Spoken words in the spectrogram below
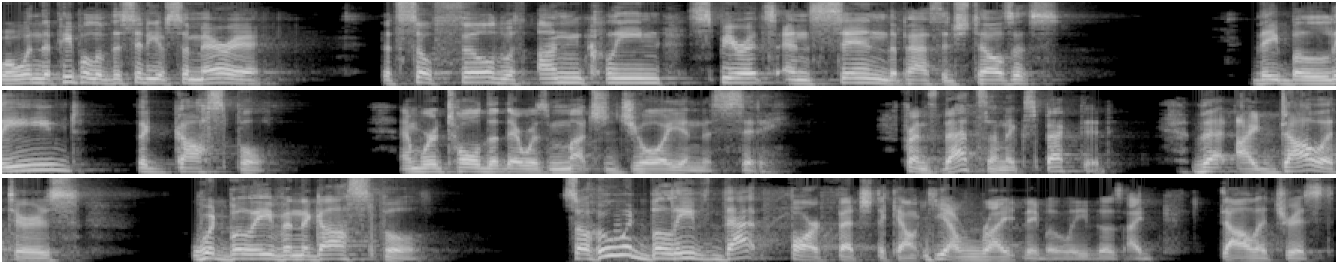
Well, when the people of the city of Samaria that's so filled with unclean spirits and sin, the passage tells us, they believed the gospel and we're told that there was much joy in the city. Friends, that's unexpected. That idolaters would believe in the gospel. So who would believe that far-fetched account? Yeah, right, they believe those idolatrous,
